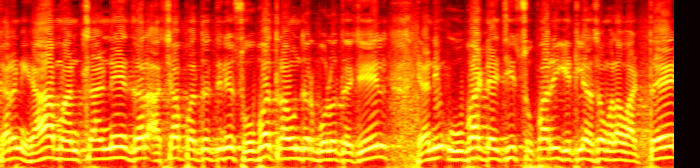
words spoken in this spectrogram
कारण ह्या माणसाने जर अशा पद्धतीने सोबत राहून जर बोलत असेल यांनी उभाट्याची सुपारी घेतली असं मला वाटतंय.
